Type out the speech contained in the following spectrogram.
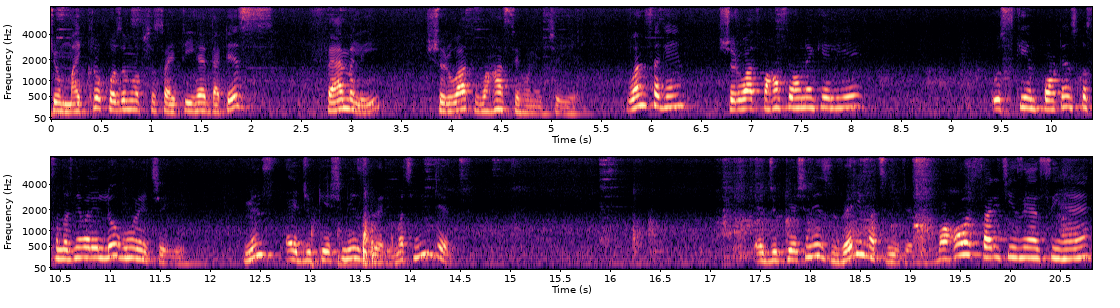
जो माइक्रोकोजम ऑफ़ सोसाइटी है दैट इज़ फैमिली शुरुआत वहाँ से होनी चाहिए। वंस अगेन शुरुआत वहाँ से होने के लिए, उसकी इम्पोर्टेंस को समझने वाले लोग होने चाहिए। Means education is very much needed education is very much needed बहुत सारी चीज़ें ऐसी हैं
